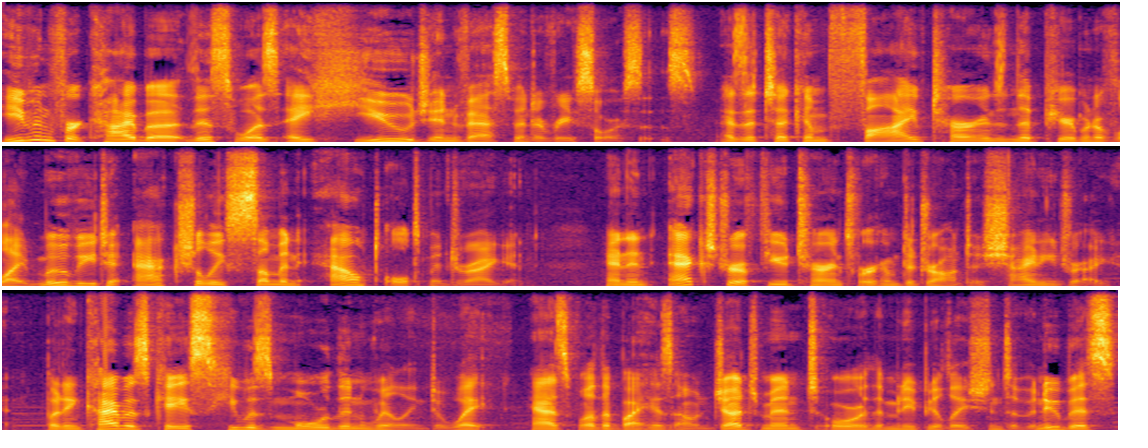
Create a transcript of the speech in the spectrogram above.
Even for Kaiba, this was a huge investment of resources, as it took him 5 turns in the Pyramid of Light movie to actually summon out Ultimate Dragon, and an extra few turns for him to draw into Shiny Dragon. But in Kaiba's case, he was more than willing to wait, as whether by his own judgment or the manipulations of Anubis,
